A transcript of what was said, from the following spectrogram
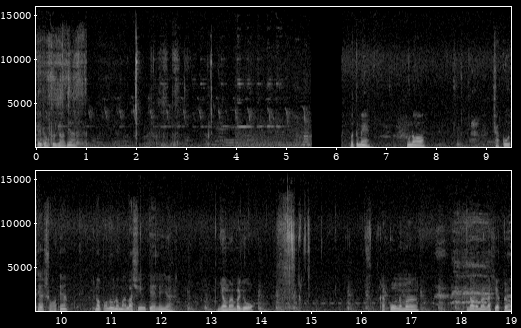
cái chồng của do thế một tụi mẹ hôm nó chả cô thế sọ thế. Nó bỏ luôn nó mà lát xíu tiền lên nha do mà bây giờ khạc cuốn nó mà nó nó mà lá xét cơ.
